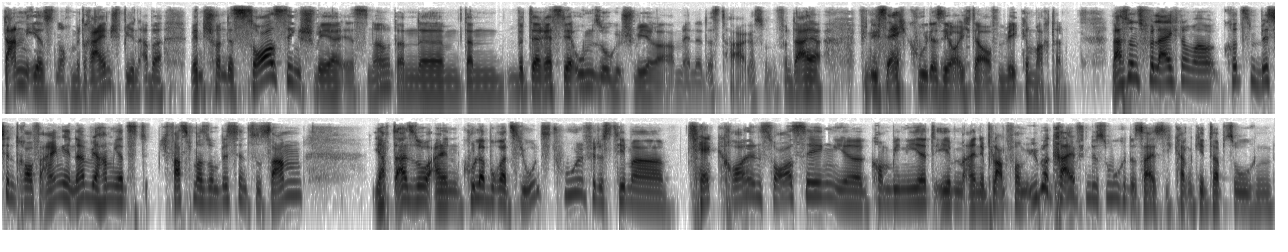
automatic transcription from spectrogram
dann erst noch mit reinspielen. Aber wenn schon das Sourcing schwer ist, ne, dann, ähm, dann wird der Rest ja umso schwerer am Ende des Tages. Und von daher finde ich es echt cool, dass ihr euch da auf den Weg gemacht habt. Lass uns vielleicht noch mal kurz ein bisschen drauf eingehen. Ne? Wir haben jetzt, ich fasse mal so ein bisschen zusammen, Ihr habt also ein Kollaborationstool für das Thema Tech-Rollen-Sourcing. Ihr kombiniert eben eine plattformübergreifende Suche. Das heißt, ich kann GitHub suchen,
